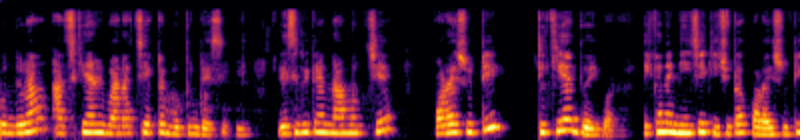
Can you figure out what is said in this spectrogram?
বন্ধুরা, আজকে আমি বানাচ্ছি একটা নতুন রেসিপি রেসিপিটার নাম হচ্ছে কড়াইশুটি টিকিয়া দই বড়া। এখানে নিয়েছি কিছুটা কড়াইশুটি,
